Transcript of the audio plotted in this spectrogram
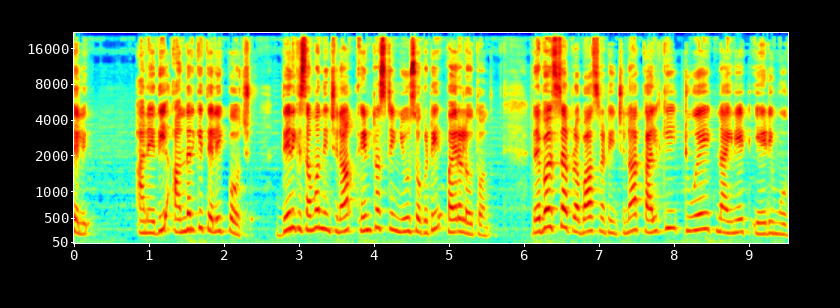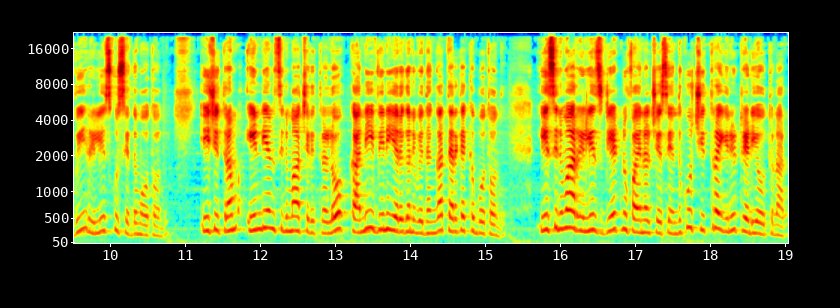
తెలి అనేది అందరికీ తెలియకపోవచ్చు. దీనికి సంబంధించిన ఇంట్రెస్టింగ్ న్యూస్ ఒకటి వైరల్ అవుతోంది. రెబల్ స్టార్ ప్రభాస్ నటించిన కల్కి two eight nine eight AD movie రిలీజ్కు సిద్ధమవుతోంది. ఈ చిత్రం ఇండియన్ సినిమా చరిత్రలో కని విని ఎరగని విధంగా తెరకెక్కబోతోంది. ఈ సినిమా రిలీజ్ డేట్ను ఫైనల్ చేసేందుకు చిత్ర యూనిట్ రెడీ అవుతున్నారు.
